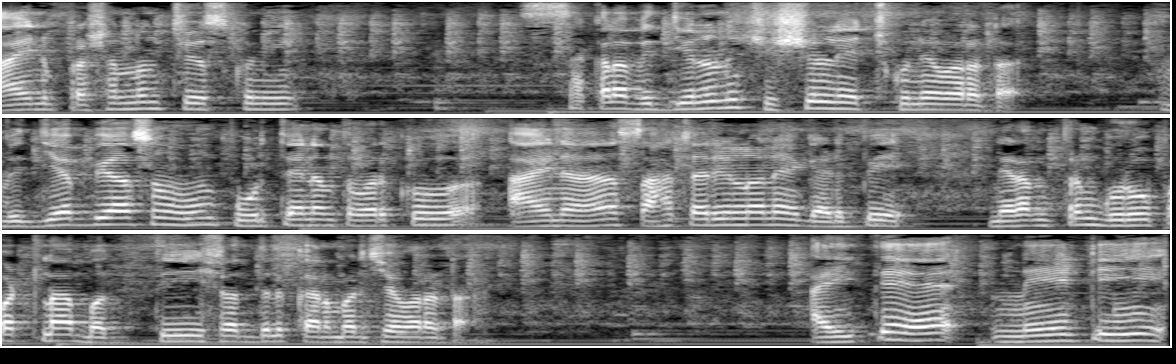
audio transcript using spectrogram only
ఆయన ప్రసన్నం చేసుకుని సకల విద్యలను శిష్యులు నేర్చుకునేవారట. విద్యాభ్యాసం పూర్తయినంత వరకు ఆయన సహచర్యంలోనే గడిపి నిరంతరం గురువు పట్ల భక్తి శ్రద్ధలు కనబరిచేవారట. అయితే నేటి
